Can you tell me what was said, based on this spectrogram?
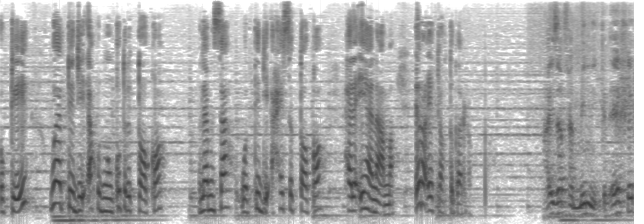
أوكي. وهبتدي أخد من قطر الطاقه لمسة وابتدي أحس الطاقه هلاقيها ناعمة إيه رأيك لو تجرب عايز أفهم منك في الآخر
